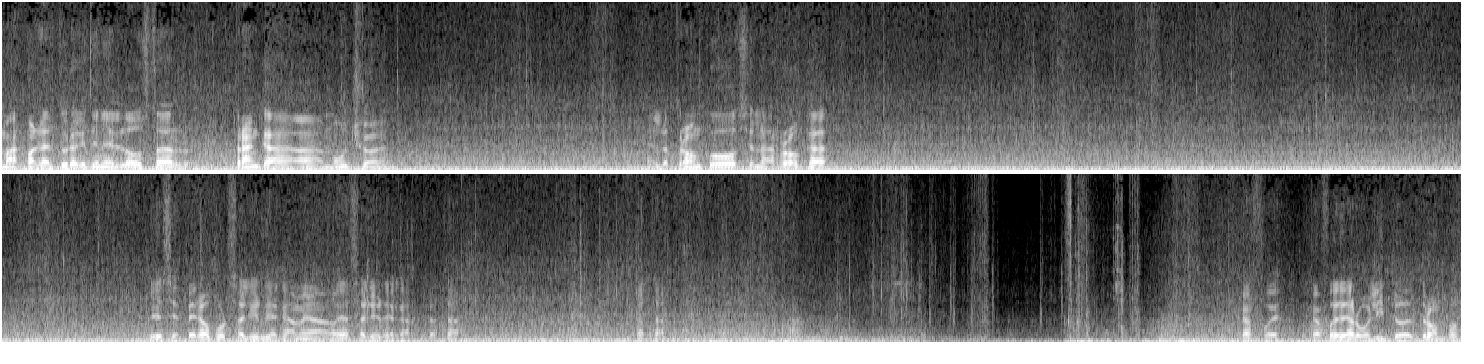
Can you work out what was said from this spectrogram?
Es más, con la altura que tiene el Lodestar, tranca mucho, ¿eh? En los troncos, en las rocas. Estoy desesperado por salir de acá. Mira, voy a salir de acá. Ya está. Ya está. Ya fue. Ya fue de arbolito, de troncos.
